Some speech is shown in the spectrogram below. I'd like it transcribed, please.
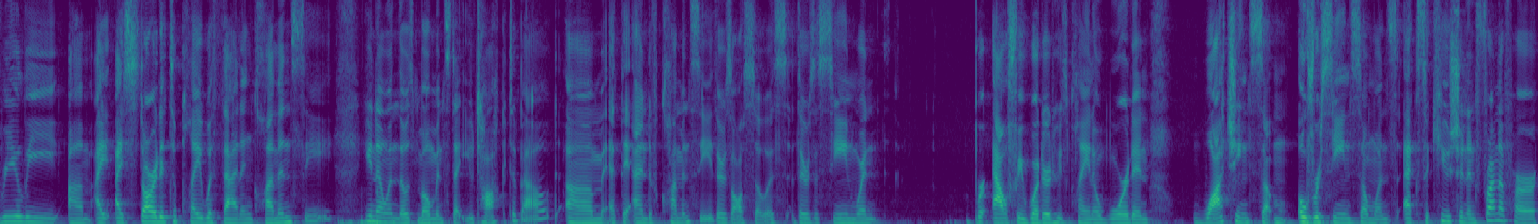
really, um, I, I started to play with that in Clemency, you know, in those moments that you talked about. Um, at the end of Clemency, there's also a, there's a scene when Alfre Woodard, who's playing a warden, watching some, overseeing someone's execution in front of her.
